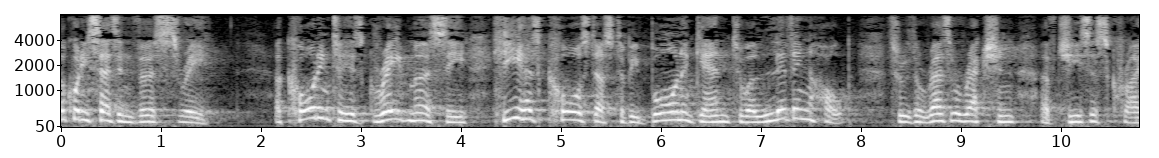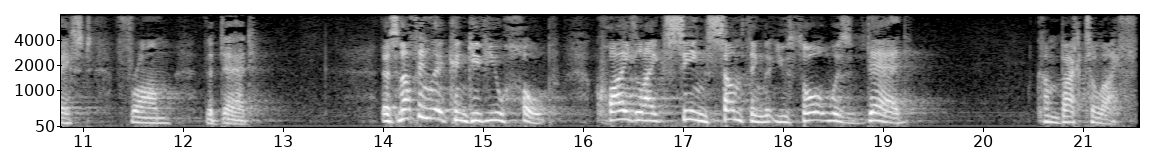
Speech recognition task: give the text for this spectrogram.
Look what he says in verse 3 according to his great mercy, he has caused us to be born again to a living hope through the resurrection of Jesus Christ from the dead. There's nothing that can give you hope quite like seeing something that you thought was dead come back to life.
